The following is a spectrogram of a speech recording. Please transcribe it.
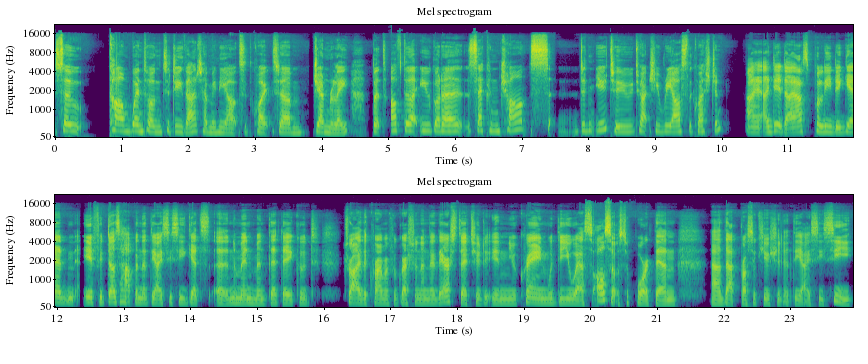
So Khan went on to do that. I mean, he answered quite um, generally, but after that, you got a second chance, didn't you, to to actually re-ask the question? I, I did. I asked Polite again if it does happen that the ICC gets an amendment that they could try the crime of aggression under their statute in Ukraine. Would the U.S. also support then uh, that prosecution at the ICC?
